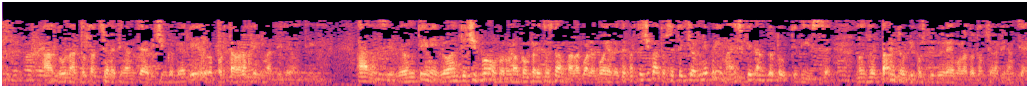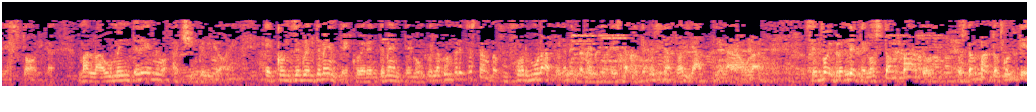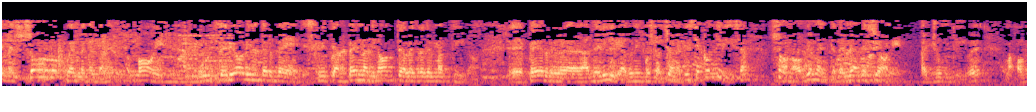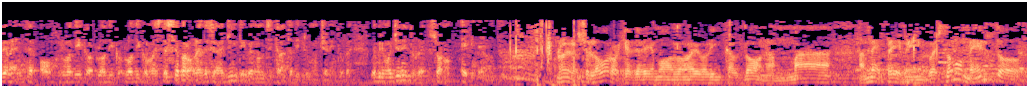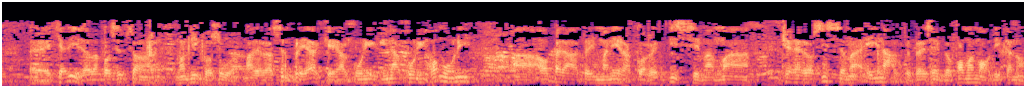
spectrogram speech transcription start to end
ad una dotazione finanziaria di 5 miliardi di euro portava la firma di Leontini Anzi, Leontini lo anticipò con una conferenza stampa alla quale voi avete partecipato sette giorni prima e sfidando tutti disse non soltanto ricostituiremo la dotazione finanziaria storica, ma la aumenteremo a 5 milioni. E conseguentemente e coerentemente con quella conferenza stampa fu formulato l'emendamento che è stato depositato agli atti in aula. Se voi prendete lo stampato, lo stampato contiene solo quell'emendamento. Poi ulteriori interventi scritti a penna di notte alle 3 del mattino eh, per eh, aderire ad un'impostazione che sia condivisa sono ovviamente delle adesioni aggiuntive, ma ovviamente, oh, lo, dico, lo, dico, lo dico con le stesse parole, adesioni aggiuntive non si tratta di primogeniture, le primogeniture sono evidenti. Noi sul lavoro chiederemo all'onorevole Incaldona, ma a me preme in questo momento eh, chiarire la posizione, non dico sua, ma dell'Assemblea, che alcuni, in alcuni comuni ha operato in maniera correttissima ma generosissima e in altri, per esempio come Modica no.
